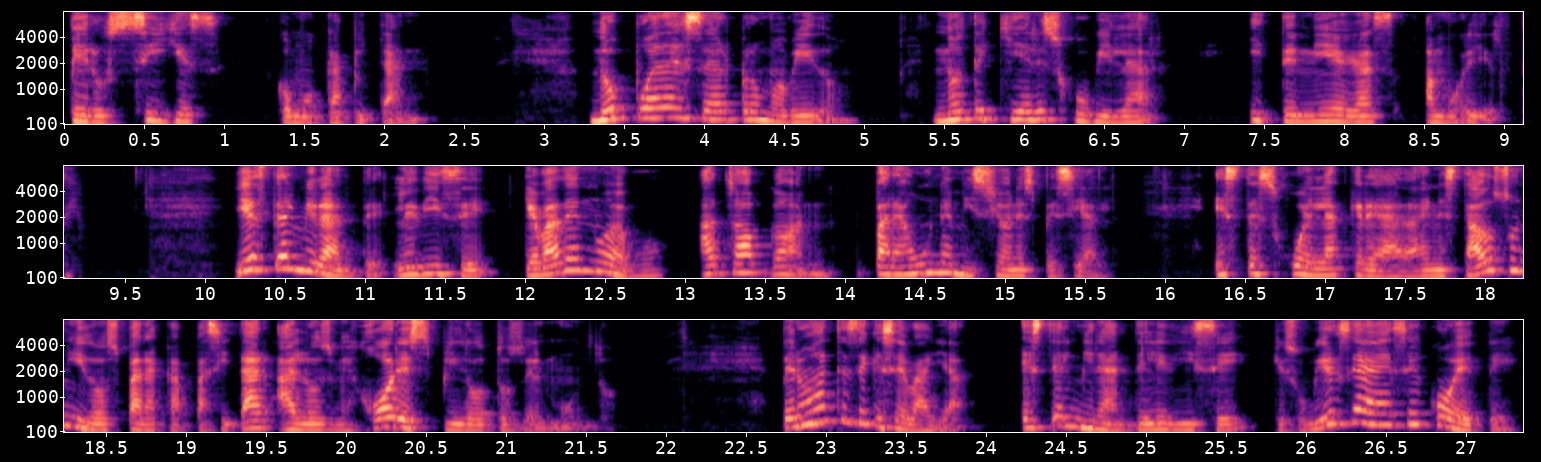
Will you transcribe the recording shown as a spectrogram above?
pero sigues como capitán. No puedes ser promovido, no te quieres jubilar y te niegas a morirte. Y este almirante le dice que va de nuevo a Top Gun para una misión especial. Esta escuela creada en Estados Unidos para capacitar a los mejores pilotos del mundo. Pero antes de que se vaya, este almirante le dice que subirse a ese cohete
